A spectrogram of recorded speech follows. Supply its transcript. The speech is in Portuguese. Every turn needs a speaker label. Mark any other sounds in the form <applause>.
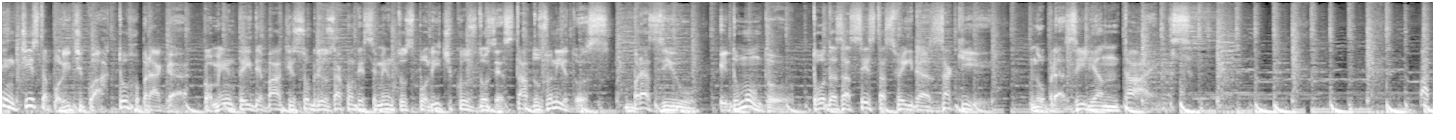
Speaker 1: cientista político Arthur Braga comenta e debate sobre os acontecimentos políticos dos Estados Unidos, Brasil e do mundo. Todas as sextas-feiras aqui no Brazilian Times.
